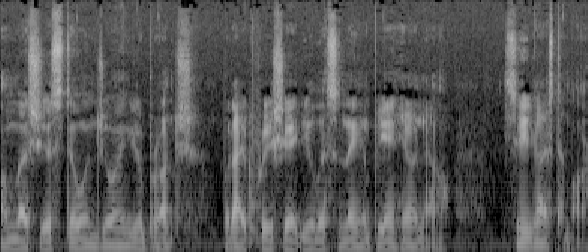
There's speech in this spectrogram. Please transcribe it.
unless you're still enjoying your brunch. But I appreciate you listening and being here now. See you guys tomorrow.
